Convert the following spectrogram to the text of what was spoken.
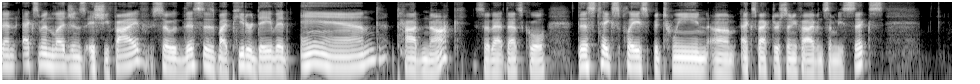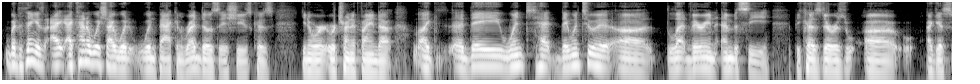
Then X Men Legends issue five. So this is by Peter David and Todd Nauck. So that that's cool. This takes place between um, X Factor seventy five and seventy six but the thing is, I, I kind of wish I would went back and read those issues because you know we're, we're trying to find out. Like uh, they went had they went to a uh, Latvian embassy because there was uh, I guess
